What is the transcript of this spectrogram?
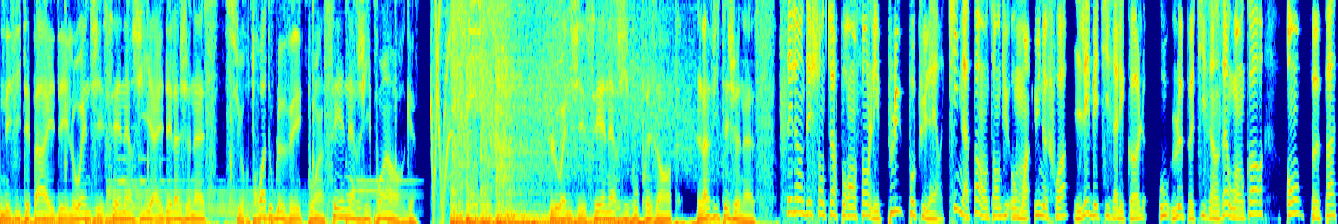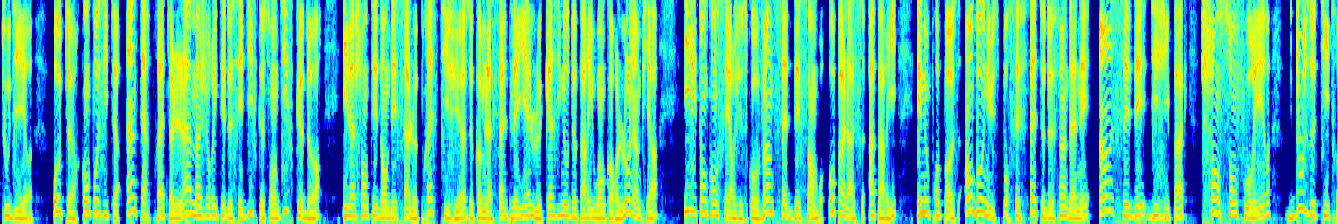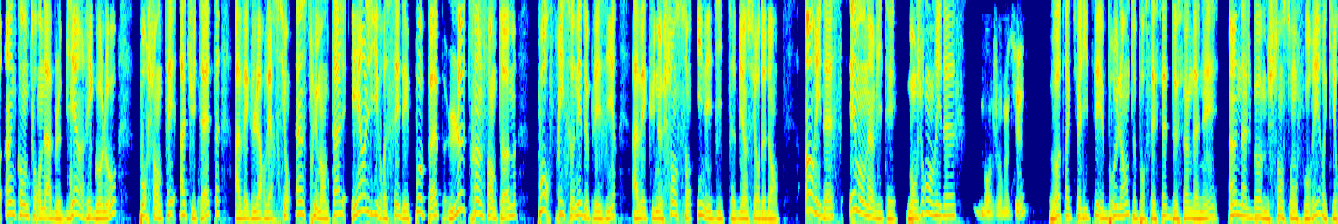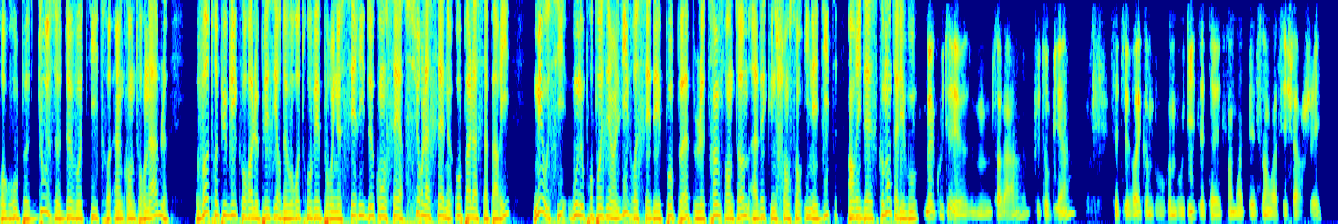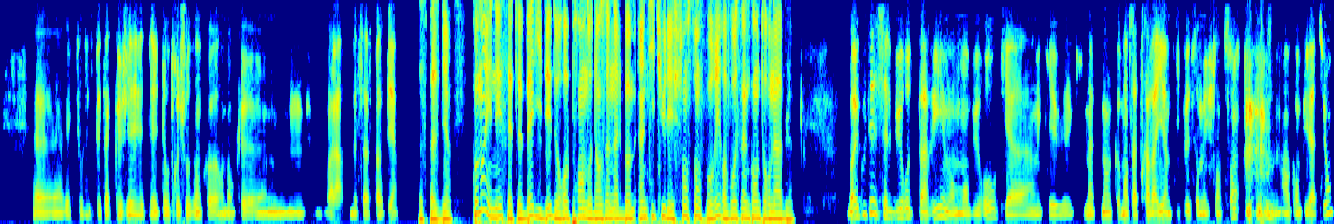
N'hésitez pas à aider l'ONG CNRJ à aider la jeunesse sur www.cnrj.org. L'ONG CNRJ vous présente l'invité jeunesse. C'est l'un des chanteurs pour enfants les plus populaires. Qui n'a pas entendu au moins une fois les bêtises à l'école ou le petit zinzin ou encore on peut pas tout dire. Auteur, compositeur, interprète, la majorité de ses disques sont disques d'or. Il a chanté dans des salles prestigieuses comme la salle Playel, le Casino de Paris ou encore l'Olympia. Il est en concert jusqu'au 27 décembre au Palace à Paris et nous propose en bonus pour ses fêtes de fin d'année un CD Digipack chanson fou rire, 12 titres incontournables bien rigolos pour chanter à tue-tête avec leur version instrumentale et un livre CD pop-up Le Train Fantôme pour frissonner de plaisir avec une chanson inédite bien sûr dedans. Henri Dess est mon invité. Bonjour Henri Dess. Bonjour monsieur. Votre actualité est brûlante pour ces fêtes de fin d'année. Un album chanson fou rire qui regroupe 12 de vos titres incontournables. Votre public aura le plaisir de vous retrouver pour une série de concerts sur la scène au Palace à Paris. Mais aussi, vous nous proposez un livre CD pop-up, Le Train Fantôme, avec une chanson inédite. Henri Dess, comment allez-vous? Ben écoutez, euh, ça va, plutôt bien. C'était vrai, comme vous, comme vous dites, c'était un mois de décembre assez chargé, euh, avec tous les spectacles que j'ai et d'autres choses encore. Donc euh, voilà, mais ça se passe bien. Ça se passe bien. Comment est née cette belle idée de reprendre dans un album intitulé Chansons fou rire vos incontournables? Bon, écoutez, c'est le bureau de Paris, mon, bureau, qui, a, qui, maintenant commence à travailler un petit peu sur mes chansons en compilation.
